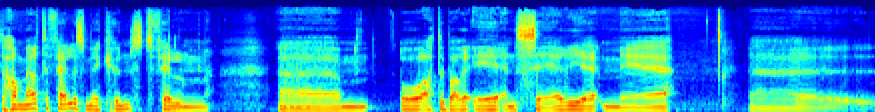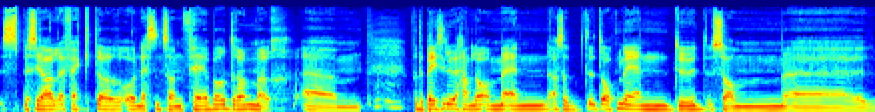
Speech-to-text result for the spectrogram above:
det har mer til felles med kunstfilm, um, og at det bare er en serie med eh, spesialeffekter og nesten sånn feberdrømmer. Um, for det basically handler om en Altså, det åpner med en dude som eh,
